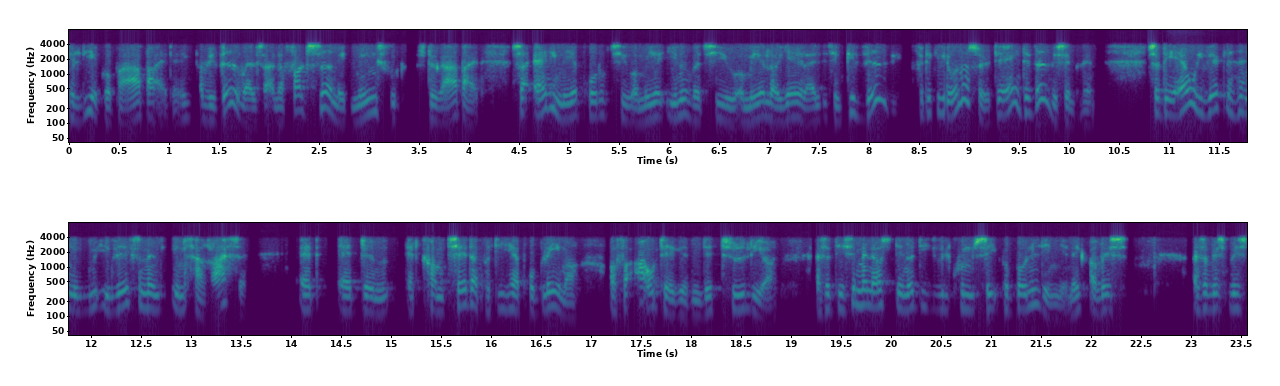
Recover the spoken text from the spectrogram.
kan lide at gå på arbejde. Ikke? Og vi ved jo altså, at når folk sidder med et meningsfuldt stykke arbejde, så er de mere produktive og mere innovative og mere lojale og alle de ting. Det ved vi, for det kan vi undersøge. Det, er, det ved vi simpelthen. Så det er jo i virkeligheden i, i virksomhedens interesse at, at, øhm, at komme tættere på de her problemer og få afdækket dem lidt tydeligere. Altså det er simpelthen også det er noget, de vil kunne se på bundlinjen. Ikke? Og hvis, altså hvis, hvis,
